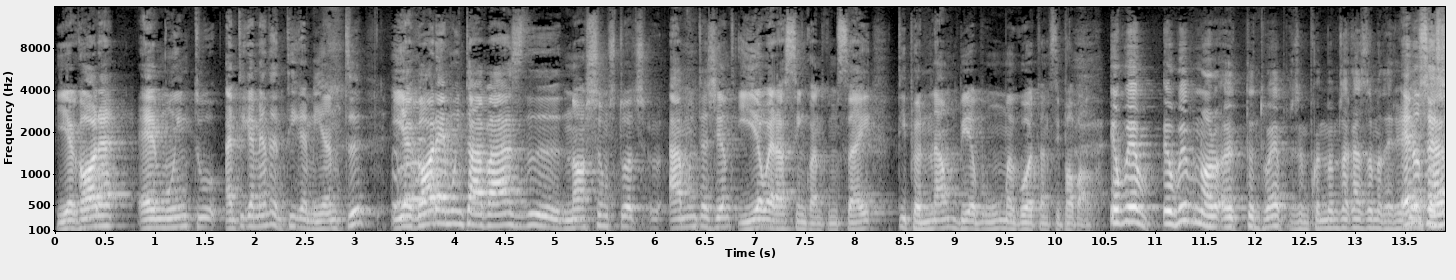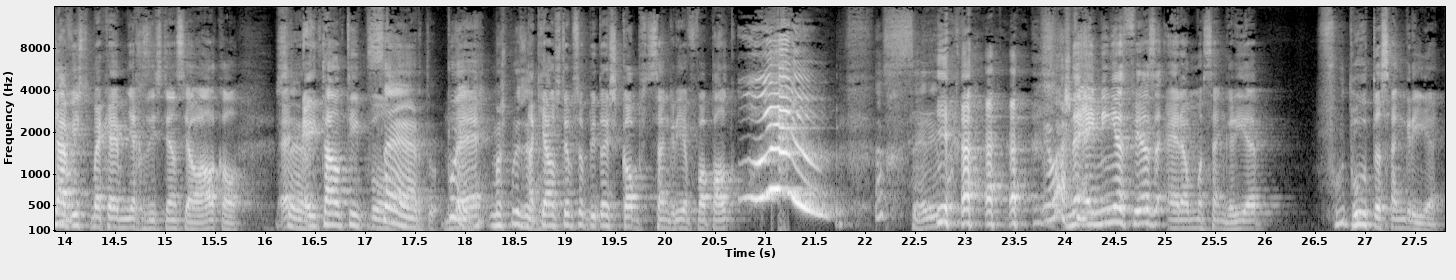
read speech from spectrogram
e agora é muito, antigamente, antigamente, e agora é muito à base de nós somos todos, há muita gente, e eu era assim quando comecei, tipo, eu não bebo uma gota antes de ir para o palco. Eu bebo, eu bebo, nor- eh, tanto é, por exemplo, quando vamos à Casa da Madeira. Eu não sei se já viste como é que é a minha resistência ao álcool. É- Certo. Então, tipo. Certo. Pois, né? mas, por exemplo- Aqui há uns tempos eu pedi dois copos de sangria para o palco. A sério? Eu acho Na- que. Em minha defesa, era uma sangria. Fute- Puta sangria.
